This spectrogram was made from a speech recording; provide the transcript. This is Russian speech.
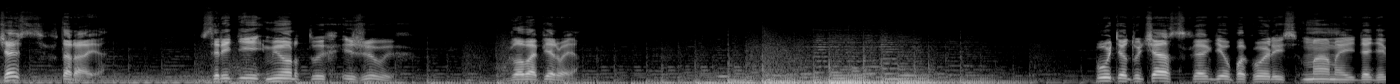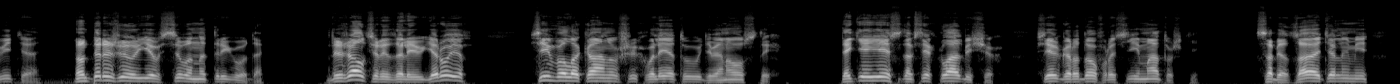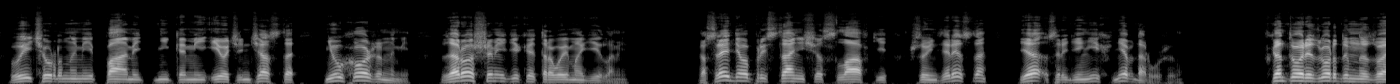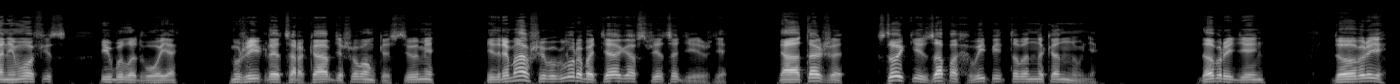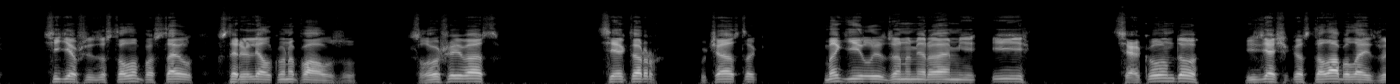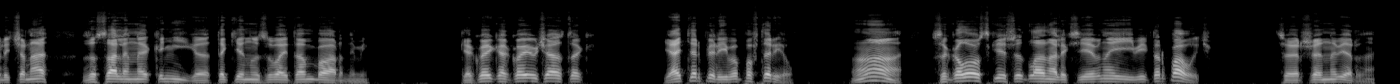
Часть вторая. Среди мертвых и живых. Глава первая. Путь от участка, где упокоились мама и дядя Витя, он пережил ее всего на три года. Лежал через аллею героев, символа канувших в лету девяностых. Такие есть на всех кладбищах всех городов России-матушки, с обязательными вычурными памятниками и очень часто неухоженными, заросшими дикой травой могилами. Последнего пристанища Славки, что интересно, я среди них не обнаружил. В конторе с гордым названием «Офис» их было двое. Мужик лет сорока в дешевом костюме и дремавший в углу работяга в спецодежде, а также стойкий запах выпитого накануне. «Добрый день». «Добрый». Сидевший за столом поставил стрелялку на паузу. «Слушай вас». «Сектор, участок, могилы за номерами и...» «Секунду». Из ящика стола была извлечена засаленная книга, такие называют амбарными. «Какой-какой участок?» Я терпеливо повторил. «А, Соколовские Светлана Алексеевна и Виктор Павлович». «Совершенно верно».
